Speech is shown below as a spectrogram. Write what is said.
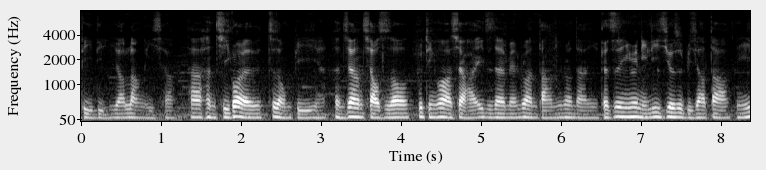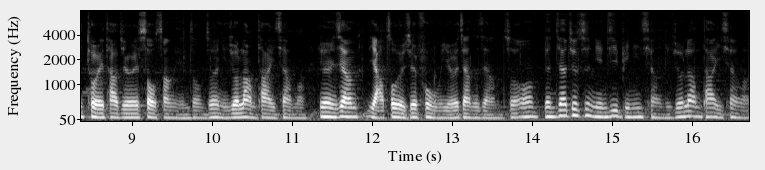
弟弟要让一下。他很奇怪的这种比喻，很像小时候不听话小孩一直在那边乱打你乱打你，可是因为你力气就是比较大，你一推他就会受伤严重，所以你就让他一下嘛。因为像亚洲有些父母也会这样子讲说哦，人家就是年纪比你小，你就让他一下嘛。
